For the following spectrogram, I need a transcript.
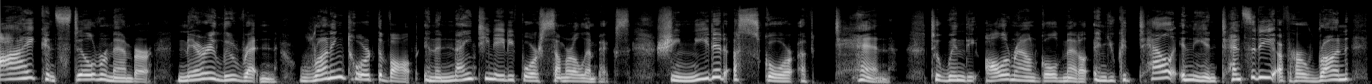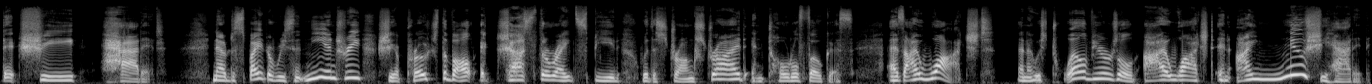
I can still remember Mary Lou Retton running toward the vault in the 1984 Summer Olympics. She needed a score of 10 to win the all around gold medal, and you could tell in the intensity of her run that she had it. Now, despite a recent knee injury, she approached the vault at just the right speed with a strong stride and total focus. As I watched, and I was 12 years old, I watched and I knew she had it.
